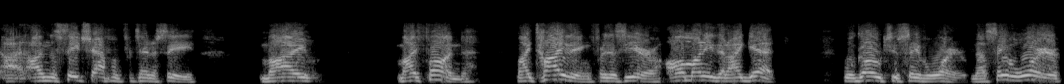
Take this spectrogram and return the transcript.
I'm the state chaplain for Tennessee my my fund, my tithing for this year, all money that I get will go to Save a Warrior. Now, Save a Warrior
